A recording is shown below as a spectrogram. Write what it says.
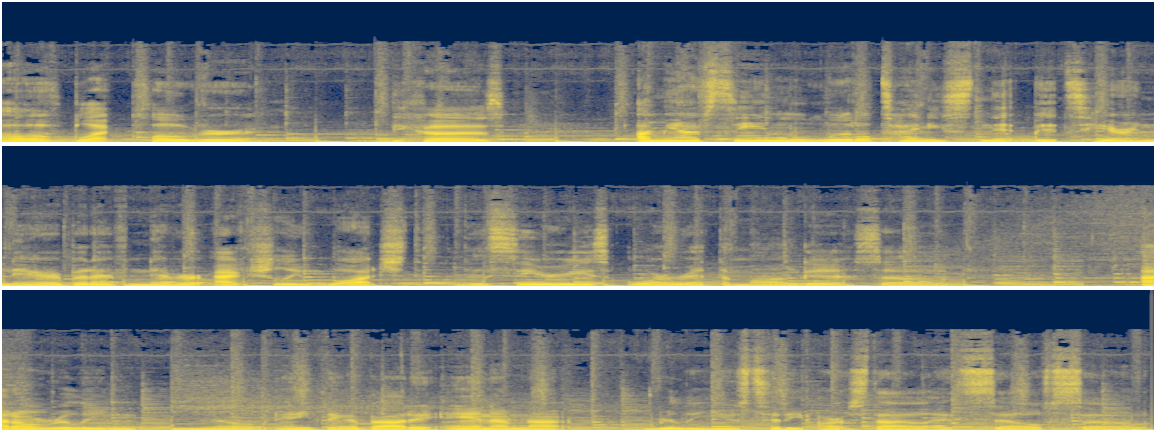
of Black Clover because I mean, I've seen little tiny snippets here and there, but I've never actually watched the series or read the manga, so I don't really know anything about it, and I'm not really used to the art style itself, so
